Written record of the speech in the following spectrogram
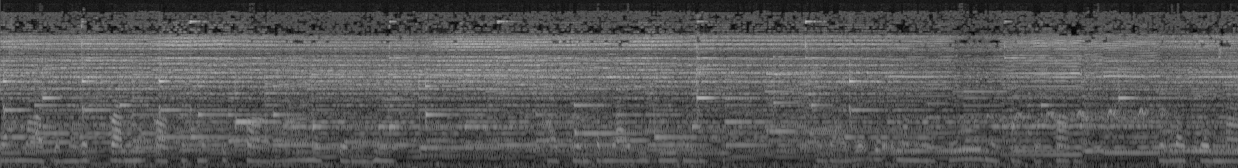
ยังหมอบเป็นมรดกวันให้ออกให้ทุกคิดก่อนนะให้เก่งให้ให้เป็นกำไรดีๆเลยกำไรเยอะๆนะแม่ซื้อในสิ่งที่พร้อมเป็นอะไรเป็นมา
